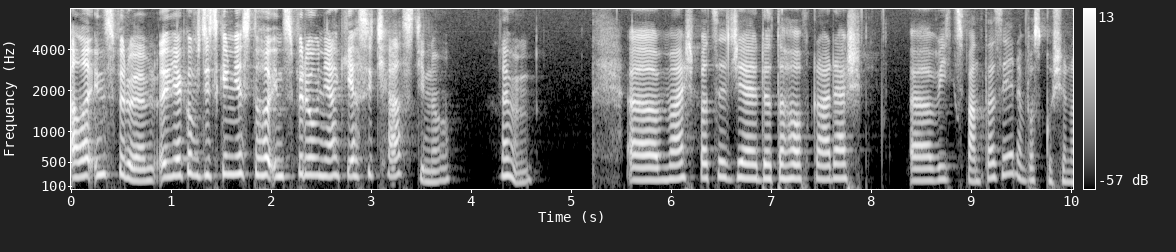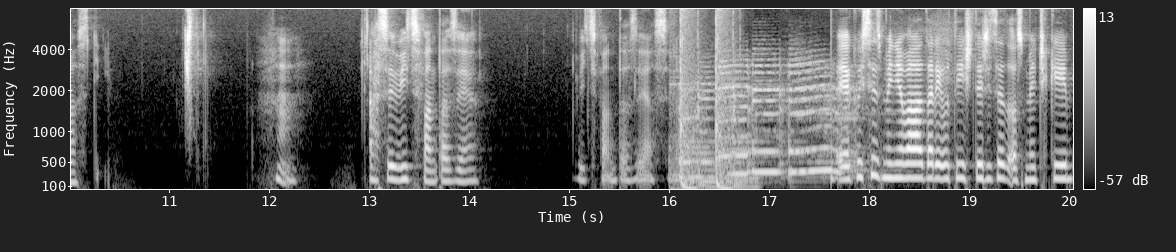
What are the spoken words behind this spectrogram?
ale inspirujem. Jako vždycky mě z toho inspirují nějaké asi části, no. Nevím. Uh, máš pocit, že do toho vkládáš uh, víc fantazie nebo zkušeností? Hm. Asi víc fantazie. Víc fantazie asi, no. Jak už jsi zmiňovala tady u té 48,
